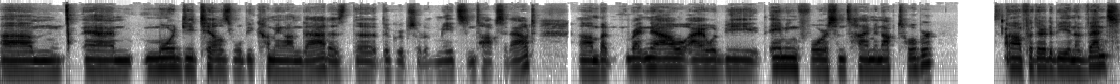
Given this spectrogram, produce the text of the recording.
Um, and more details will be coming on that as the the group sort of meets and talks it out. Um, but right now, I would be aiming for some time in October uh, for there to be an event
